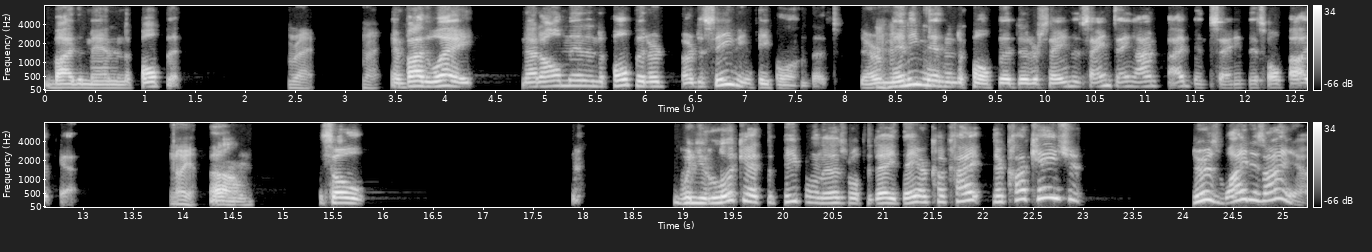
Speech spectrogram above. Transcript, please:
by the man in the pulpit. Right. Right. And by the way, not all men in the pulpit are, are deceiving people on this. There are Mhm. many men in the pulpit that are saying the same thing I'm, I've been saying this whole podcast. Oh yeah. Um, so when you look at the people in Israel today, they are Cauca- they're Caucasian. They're as white as I am.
